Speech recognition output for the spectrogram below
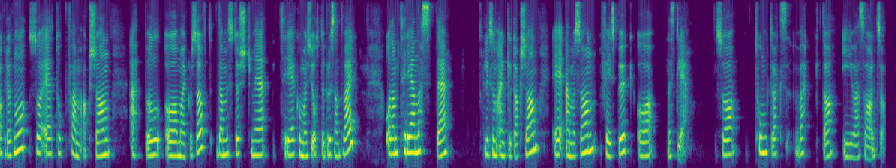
akkurat nå så er topp fem-aksjene Apple og Microsoft de er størst med 3,28% hver. Og de tre neste liksom enkeltaksjene er Amazon, Facebook og Nestlé. Så tungt vekta i USA, altså.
